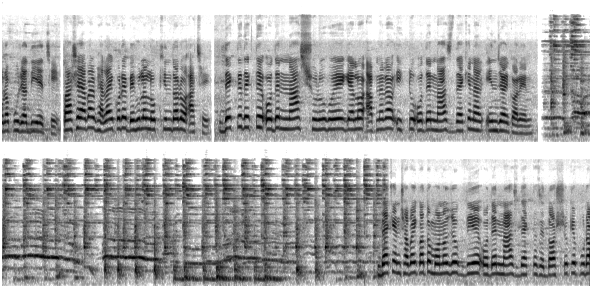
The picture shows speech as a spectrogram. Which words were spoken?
ওরা পূজা দিয়েছে। পাশে আবার ভেলায় করে বেহুলা লক্ষিন্দরও আছে। দেখতে দেখতে ওদের নাচ শুরু হয়ে গেল। আপনারাও একটু ওদের নাচ দেখেন আর এনজয় করেন। দেখেন সবাই কত মনোযোগ দিয়ে ওদের নাচ দেখতেছে। দর্শকে পুরা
